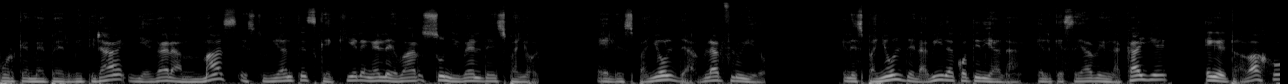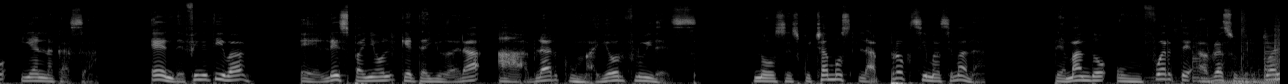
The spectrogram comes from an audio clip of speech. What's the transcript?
porque me permitirá llegar a más estudiantes que quieren elevar su nivel de español. El español de hablar fluido. El español de la vida cotidiana, el que se habla en la calle, en el trabajo y en la casa. En definitiva, el español que te ayudará a hablar con mayor fluidez. Nos escuchamos la próxima semana. Te mando un fuerte abrazo virtual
